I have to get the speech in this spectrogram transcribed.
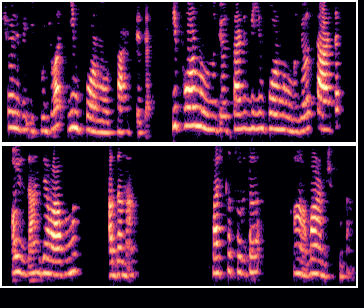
şöyle bir ipucu var. Informal side dedi. Bir formalını gösterdi, bir informalını gösterdi. O yüzden cevabımız Adana. Başka soruda ha, varmış burada.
